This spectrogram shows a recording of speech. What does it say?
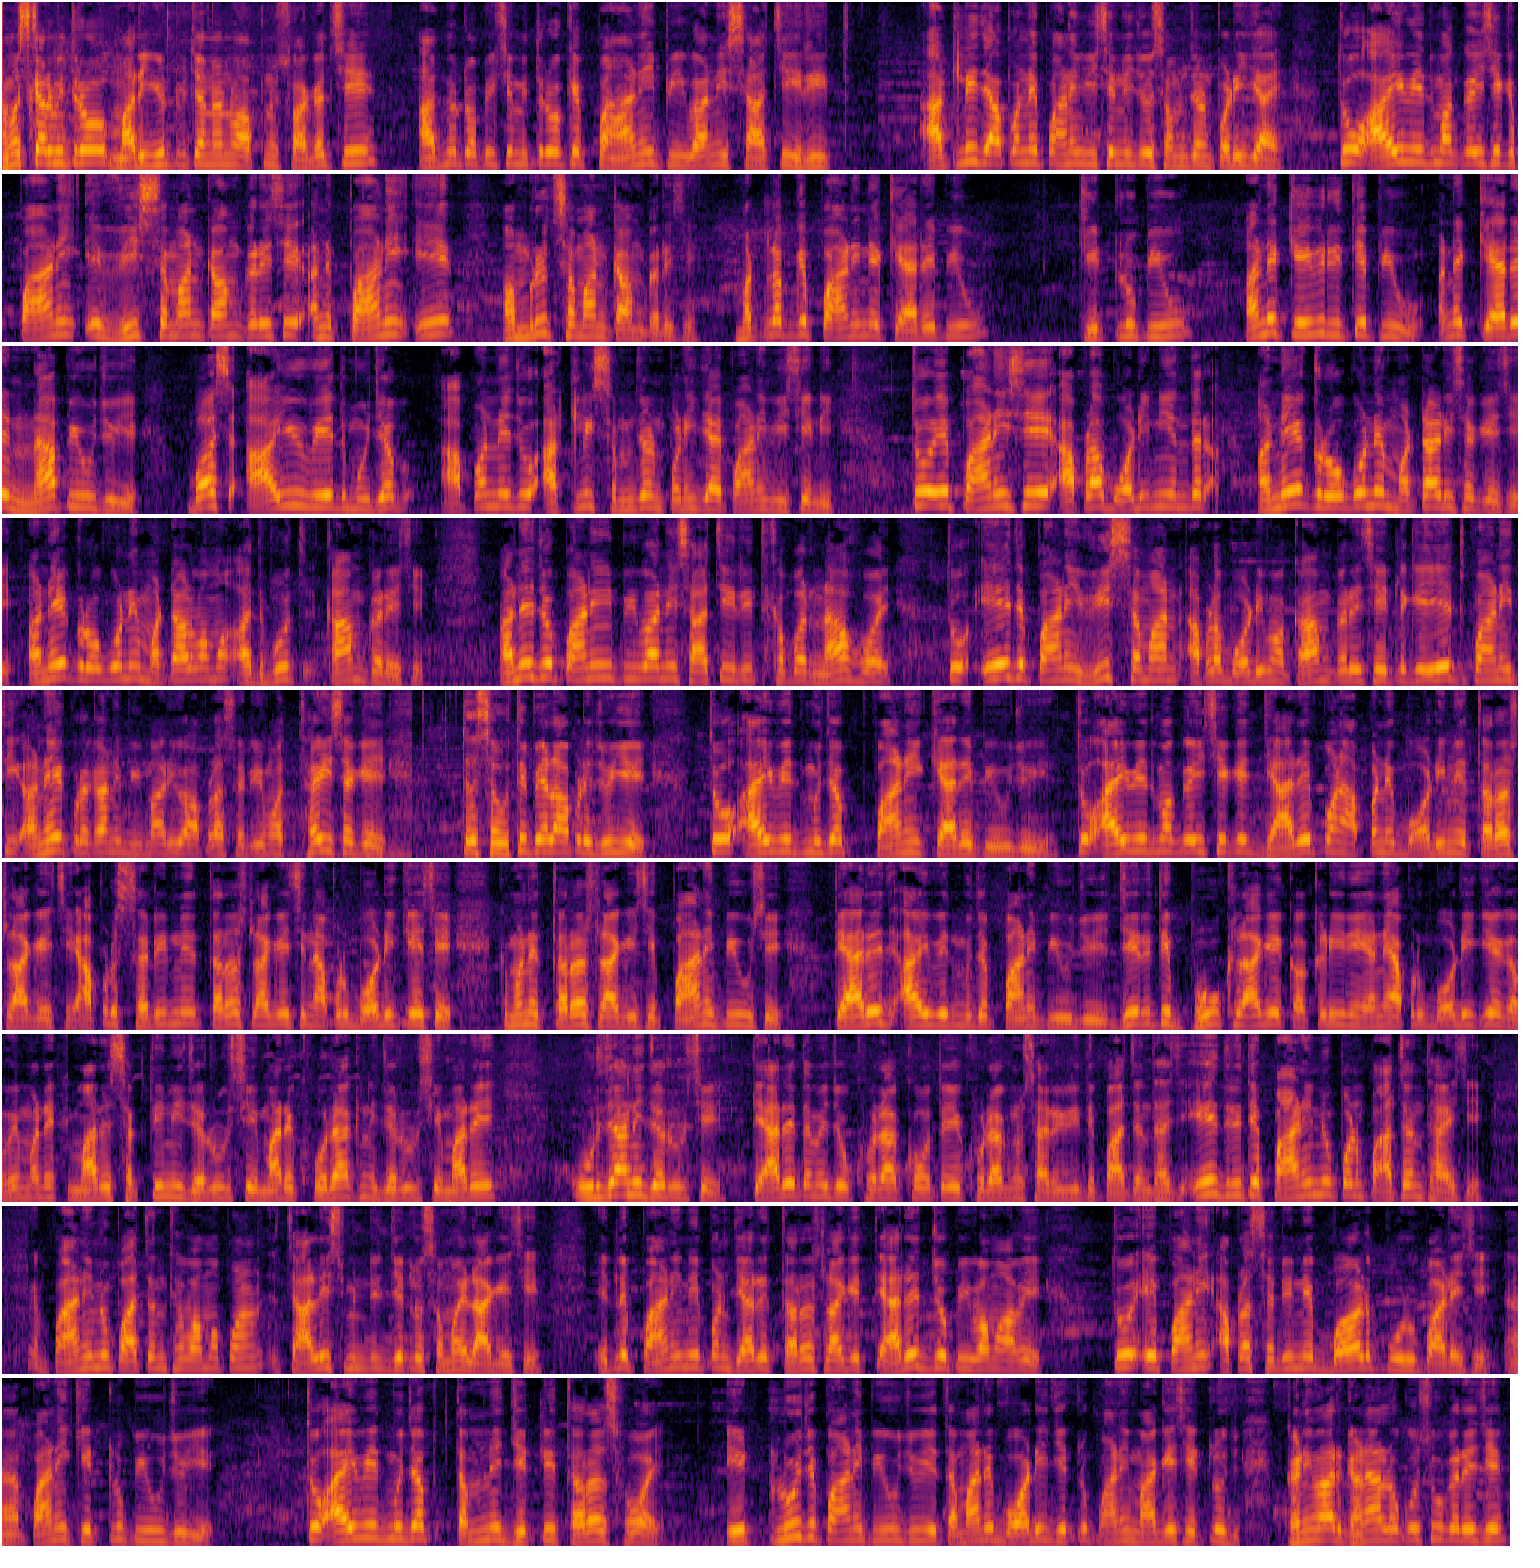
નમસ્કાર મિત્રો, મારી યુટ્યુબ ચેનલમાં આપનું સ્વાગત છે. આજનો ટોપિક છે મિત્રો કે પાણી પીવાની સાચી રીત. આટલી જ આપણને પાણી વિશેની જો સમજણ પડી જાય, તો આયુર્વેદમાં કહે છે કે પાણી એ વિષ સમાન કામ કરે છે અને પાણી એ અમૃત સમાન કામ કરે છે. મતલબ કે પાણીને ક્યારે પીવું, કેટલું પીવું અને કેવી રીતે પીવું અને ક્યારે ના પીવું જોઈએ. બસ આયુર્વેદ મુજબ આપણને જો આટલી સમજણ પડી જાય પાણી વિશેની, તો એ પાણી છે આપણા બોડીની અંદર અનેક રોગોને મટાડી શકે છે. અનેક રોગોને મટાડવામાં અદ્ભુત કામ કરે છે. અને જો પાણી પીવાની સાચી રીત ખબર ના હોય, તો એ જ પાણી વિષ સમાન આપણા બોડીમાં કામ કરે છે. એટલે કે એ જ પાણીથી અનેક પ્રકારની બીમારીઓ આપણા શરીરમાં થઈ શકે. તો સૌથી પહેલાં આપણે જોઈએ તો આયુર્વેદ મુજબ પાણી ક્યારે પીવું જોઈએ? તો આયુર્વેદમાં કહે છે કે જ્યારે પણ આપણને બોડીને તરસ લાગે છે, આપણું શરીરને તરસ લાગે છે ને આપણું બોડી કહે છે કે મને તરસ લાગી છે, પાણી પીવું છે ત્યારે જ આયુર્વેદ મુજબ પાણી પીવું જોઈએ. જે રીતે ભૂખ લાગે કકડીને અને આપણું બોડી કહે કે હવે મને મારે શક્તિની જરૂર છે, મારે ખોરાકની જરૂર છે, મારે ઉર્જાની જરૂર છે, ત્યારે તમે જો ખોરાક ખો તો એ ખોરાકનું સારી રીતે પાચન થાય છે. એ જ રીતે પાણીનું પણ પાચન થાય છે. પાણીનું પાચન થવામાં પણ ચાલીસ મિનિટ જેટલો સમય લાગે છે. એટલે પાણીને પણ જ્યારે તરસ લાગે ત્યારે જ જો પીવામાં આવે તો એ પાણી આપણા શરીરને બળ પૂરું પાડે છે. પાણી કેટલું પીવું જોઈએ? તો આયુર્વેદ મુજબ તમને જેટલી તરસ હોય એટલું જ પાણી પીવું જોઈએ. તમારે બોડી જેટલું પાણી માગે છે એટલું જ. ઘણીવાર ઘણા લોકો શું કરે છે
